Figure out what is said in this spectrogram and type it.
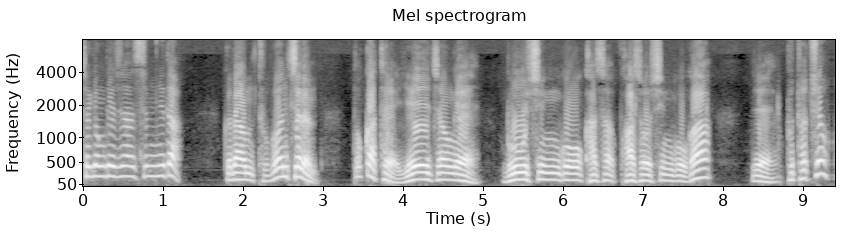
적용되지 않습니다. 그 다음 두 번째는 똑같아. 예정에 무신고 가서, 과소신고가 이제 붙었죠?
